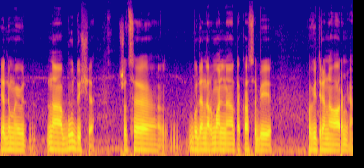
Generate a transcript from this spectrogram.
я думаю, на будуще, що це буде нормальна така собі повітряна армія.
